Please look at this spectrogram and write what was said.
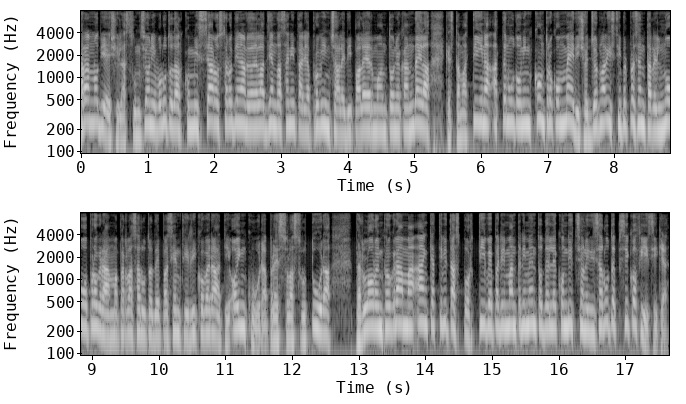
Saranno 10 le assunzioni volute dal commissario straordinario dell'azienda sanitaria provinciale di Palermo Antonio Candela, che stamattina ha tenuto un incontro con medici e giornalisti per presentare il nuovo programma per la salute dei pazienti ricoverati o in cura presso la struttura. Per loro in programma anche attività sportive per il mantenimento delle condizioni di salute psicofisiche.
